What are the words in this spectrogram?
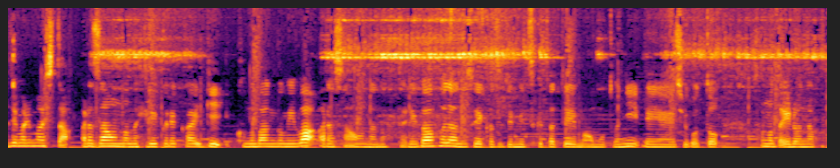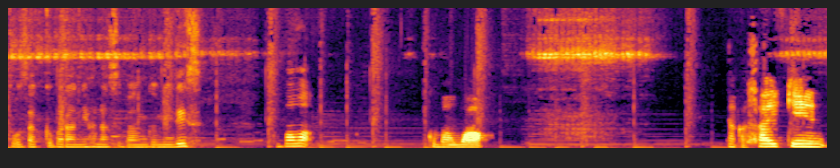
始まりました。アラサー女のひねくれ会議。この番組は、アラサー女の二人が普段の生活で見つけたテーマをもとに、恋愛や仕事、その他いろんなことをざっくばらんに話す番組です。こんばんは。こんばんは。なんか最近、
